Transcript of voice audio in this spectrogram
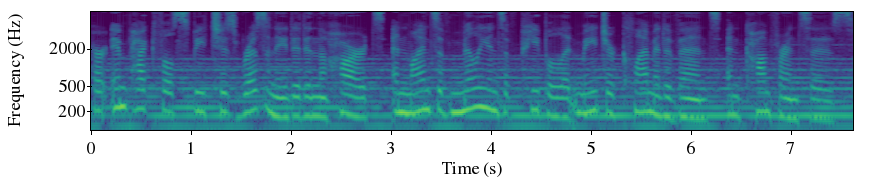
her impactful speeches resonated in the hearts and minds of millions of people at major climate events and conferences.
